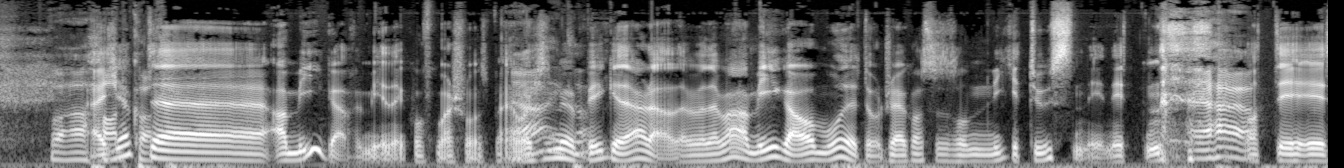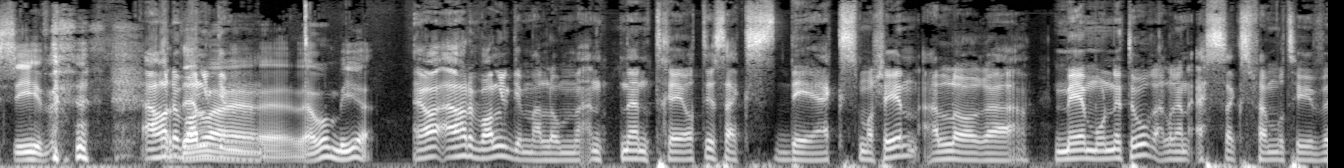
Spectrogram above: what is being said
var Jeg kjøpte eh, Amiga for mine konfirmasjonspenger. Det var ikke så mye å bygge der, da. Men det var Amiga og monitor, tror jeg kostet sånn 9000 i 1987. Ja, ja. Jeg hadde det, var, valget det var mye. Ja, jeg hadde valget mellom enten en 386 DX-maskin eller uh, med monitor, eller en SX25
